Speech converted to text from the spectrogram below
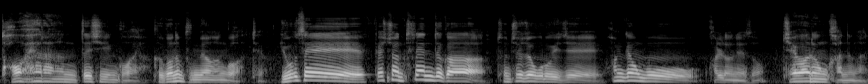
더 해라는 뜻인 거야. 그거는 분명한 것 같아요. 요새 패션 트렌드가 전체적으로 이제 환경보호 관련해서 재활용 가능한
